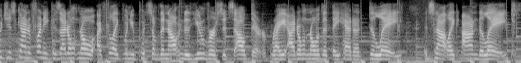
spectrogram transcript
which is kind of funny because I don't know. I feel like when you put something out into the universe, it's out there, right? I don't know that they had a delay. It's not like on delay.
